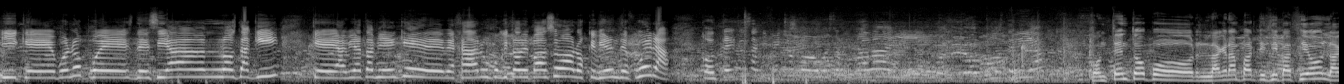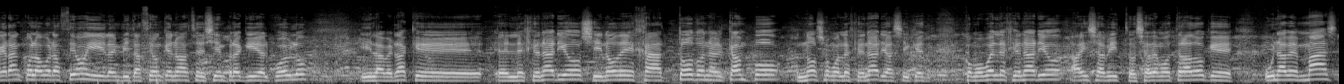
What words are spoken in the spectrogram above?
y que bueno, pues decían los de aquí que había también que dejar un poquito de paso a los que vienen de fuera. Contentos, satisfechos con vuestra jugada y este día. Contento por la gran participación, la gran colaboración y la invitación que nos hace siempre aquí el pueblo. Y la verdad es que el legionario, si no deja todo en el campo, no somos legionarios. Así que, como buen legionario, ahí se ha visto, se ha demostrado que una vez más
